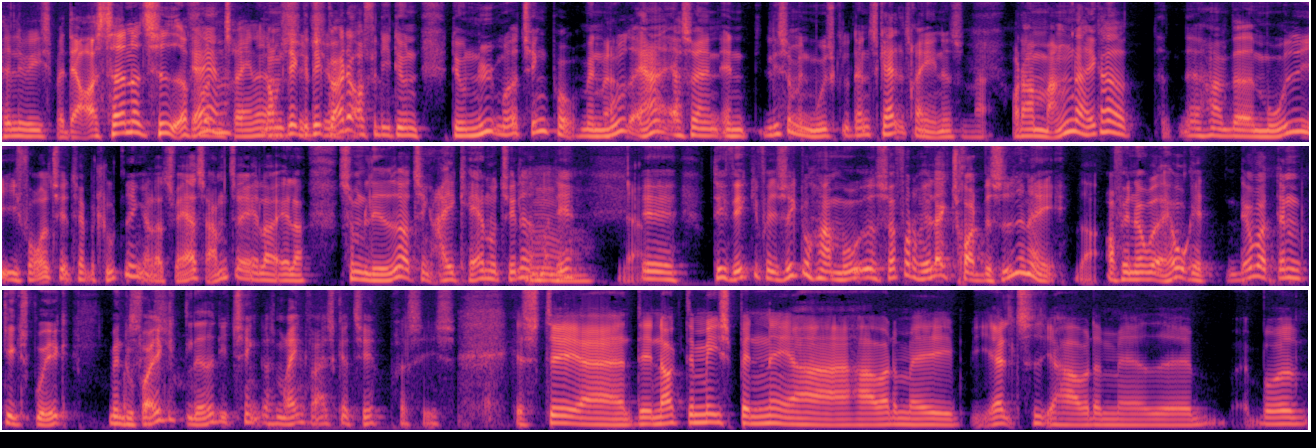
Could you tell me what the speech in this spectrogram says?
heldigvis. Men det har også taget noget tid at ja, få ja. den trænet. Nå, men det, det gør det også, fordi det er jo en, det er jo en ny måde at tænke på. Men ja. mod er altså en, en, ligesom en muskel. Den skal trænes. Ja. Og der er mange, der ikke har har været modige i forhold til at tage beslutninger, eller svære samtaler, eller som leder og tænke, ej, kan jeg nu tillade mig mm, det? Ja. Øh, det er vigtigt, for hvis ikke du har modet, så får du heller ikke trådt ved siden af, ja. og finder ud af, okay, det var, den gik sgu ikke, men Præcis. du får ikke lavet de ting, der som rent faktisk skal til. Præcis. Jeg synes, det er, det er nok det mest spændende, jeg har, har arbejdet med i, i altid. Jeg har arbejdet med øh, både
